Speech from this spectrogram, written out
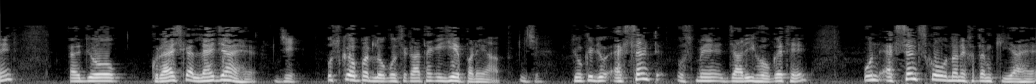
نے جو قریش کا لہجہ ہے جی اس کے اوپر لوگوں سے کہا تھا کہ یہ پڑھیں آپ جی کیونکہ جو ایکسنٹ اس میں جاری ہو گئے تھے ان ایکسنٹس کو انہوں نے ختم کیا ہے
